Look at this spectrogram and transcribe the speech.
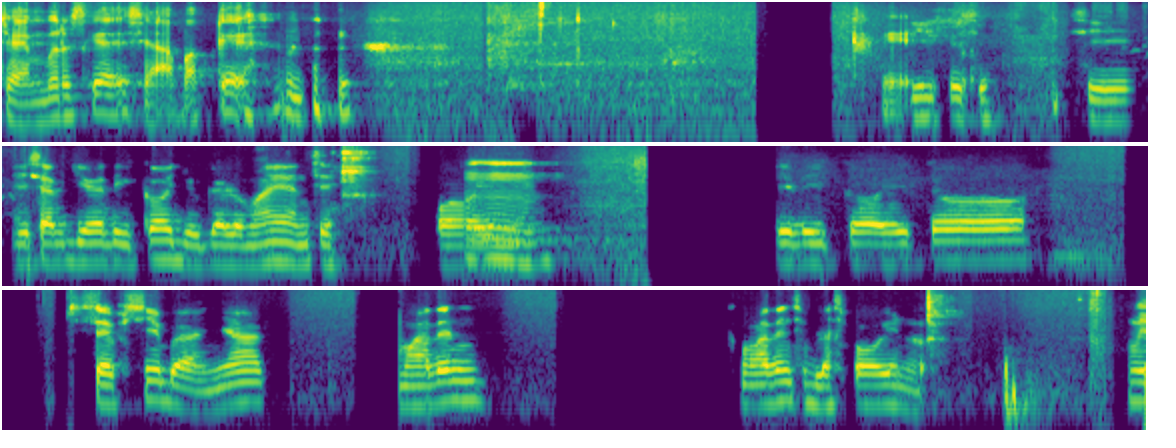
Chambers kayak siapa kayak. itu sih. Si Sergio Rico juga lumayan sih. Poin. Hmm. Si Rico itu saves-nya banyak. Kemarin kemarin 11 poin loh. Oh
